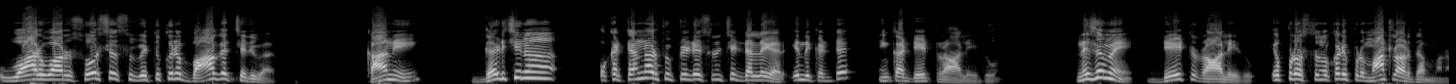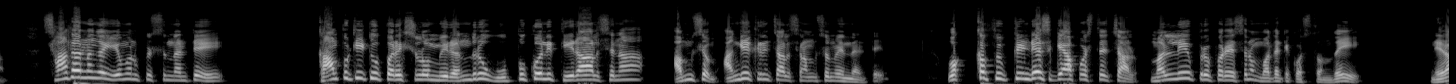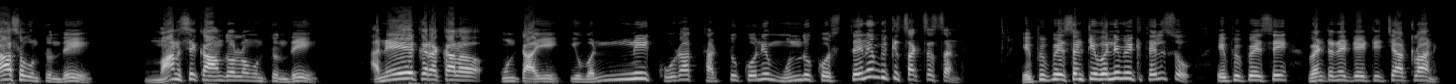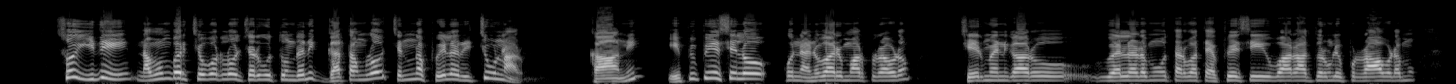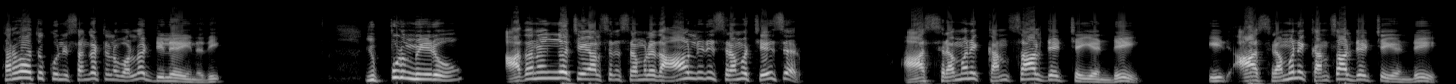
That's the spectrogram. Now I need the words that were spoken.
వారు వారు సోర్సెస్ వెతుకుని బాగా చదివారు. కానీ గడిచిన ఒక టెన్ ఆర్ ఫిఫ్టీన్ డేస్ నుంచి డల్ అయ్యారు. ఎందుకంటే ఇంకా డేట్ రాలేదు అని. నిజమే డేట్ రాలేదు. ఎప్పుడు వస్తుందో కూడా ఇప్పుడు మాట్లాడదాం మనం. సాధారణంగా ఏమనిపిస్తుందంటే కాంపిటేటివ్ పరీక్షలో మీరందరూ ఒప్పుకొని తీరాల్సిన అంశం అంగీకరించాల్సిన అంశం ఏంటంటే ఒక్క ఫిఫ్టీన్ డేస్ గ్యాప్ వస్తే చాలు. మళ్ళీ ప్రిపరేషన్ మొదటికి వస్తుంది నిరాశ ఉంటుంది. మానసిక ఆందోళన ఉంటుంది. అనేక రకాల ఉంటాయి. ఇవన్నీ కూడా తట్టుకొని ముందుకొస్తేనే మీకు సక్సెస్ అండి. ఎపిపిఎస్ అంటే ఇవన్నీ మీకు తెలుసు. ఎపిపిఎస్సి వెంటనే డేట్ ఇచ్చి అట్లా అని. సో ఇది నవంబర్ చివరిలో జరుగుతుందని గతంలో చిన్న ఫీలర్ ఇచ్చి ఉన్నారు. కానీ ఎపిపిఎస్సిలో కొన్ని అనివార్య మార్పులు రావడం చైర్మన్ గారు వెళ్ళడము తర్వాత ఎఫ్ఎస్సి వారి ఆధ్వర్యంలో ఇప్పుడు రావడము తర్వాత కొన్ని సంఘటనల వల్ల డిలే అయినది. ఇప్పుడు మీరు అదనంగా చేయాల్సిన శ్రమ లేదు ఆల్రెడీ శ్రమ చేశారు. ఆ శ్రమని కన్సాలిడేట్ చేయండి. ఈ ఆ శ్రమని కన్సాలిడేట్ చేయండి.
